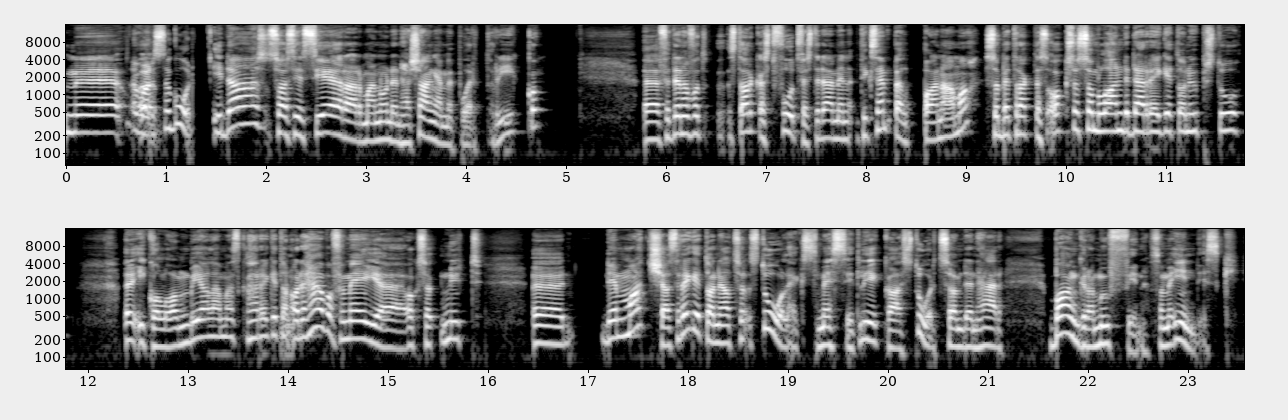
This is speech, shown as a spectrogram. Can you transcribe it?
Men, Det var så god. Idag så associerar man nog den här genren med Puerto Rico. Eh, för den har fått starkast fotfäste där, men till exempel Panama så betraktas också som landet där reggaeton uppstod. Eh, I Colombia där man ska ha reggaeton. Och det här var för mig eh, också nytt. Det matchas, reggaeton är alltså storleksmässigt lika stort som den här Bangra muffin som är indisk.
